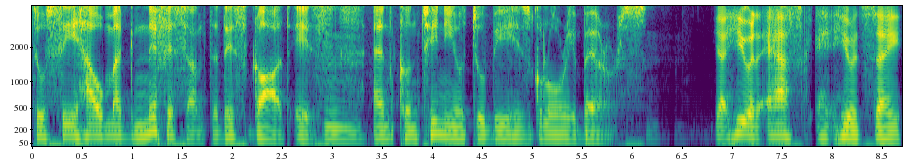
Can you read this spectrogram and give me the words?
to see how magnificent this God is mm. and continue to be his glory bearers. Mm. Yeah, he would ask, he would say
